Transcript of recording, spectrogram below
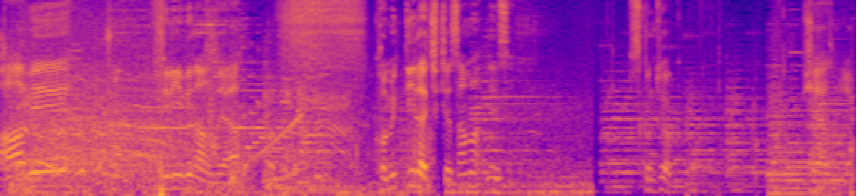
Abi çok free win aldı ya. Komik değil açıkçası ama neyse. Sıkıntı yok. Bir şey yazmayacağım.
